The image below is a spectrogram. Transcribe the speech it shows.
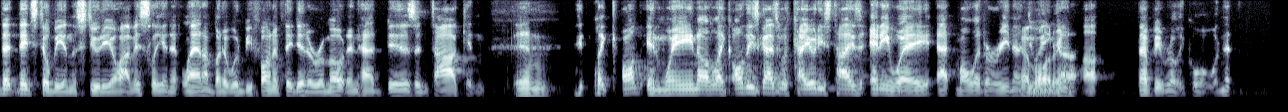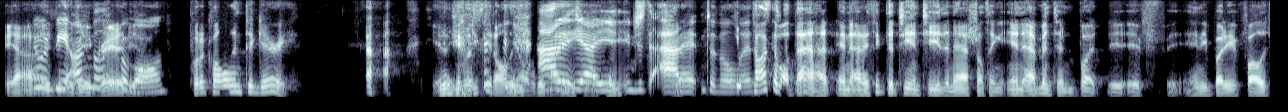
th- they'd still be in the studio, obviously in Atlanta. But it would be fun if they did a remote and had Biz and Doc and In like all and Wayne, all, like all these guys with Coyotes ties anyway at Mullet Arena At doing. Mullet Arena. Uh, uh, that'd be really cool, wouldn't it? yeah, It would be think it'd a great idea. unbelievable. Put a call into Gary. Yeah, You listen get all to these the Add it, yeah, you, you just add it to the We list. talked about that, and, and I think the TNT, the national thing in Edmonton. But if anybody follows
